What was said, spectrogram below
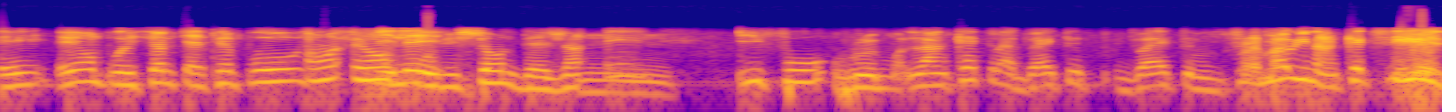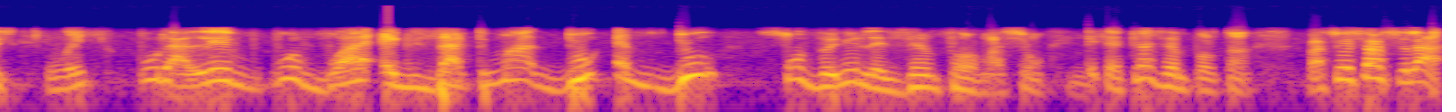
Et Et on positionne quelqu'un pour on, et on positionne des gens. Mhm. Et il faut l'enquête là doit être doit être vraiment une enquête sérieuse Oui. pour aller pour voir exactement d'où d'où sont venues les informations. Et c'est très important. Parce que ça, cela,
